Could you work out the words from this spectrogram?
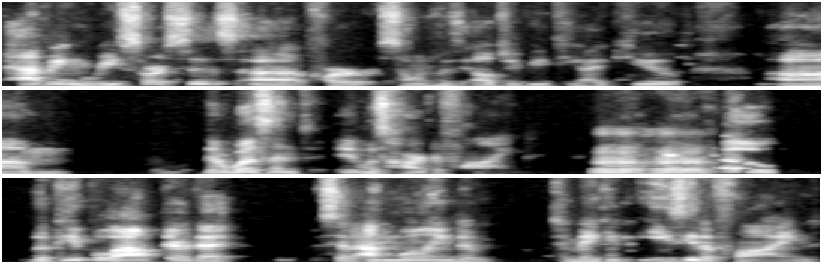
having resources uh, for someone who's LGBTIQ, um, there wasn't. It was hard to find. Mm-hmm. So the people out there that said, "I'm willing to to make it easy to find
